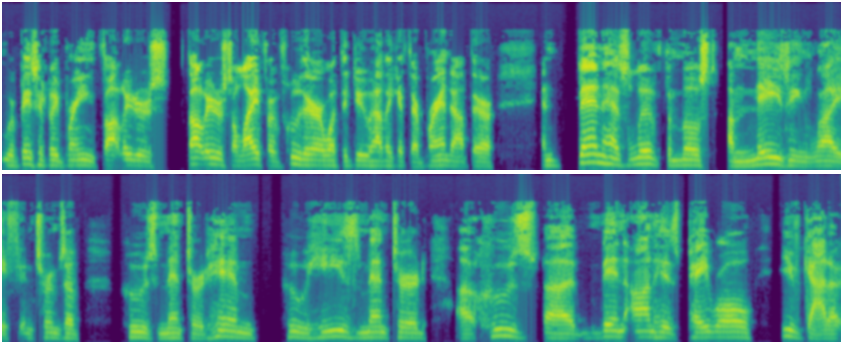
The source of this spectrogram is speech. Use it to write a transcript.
we're basically bringing thought leaders thought leaders to life of who they are, what they do, how they get their brand out there. And Ben has lived the most amazing life in terms of who's mentored him, who he's mentored, uh, who's uh, been on his payroll. You've got to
